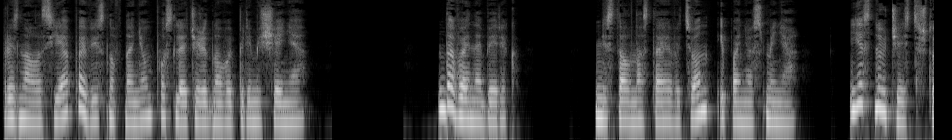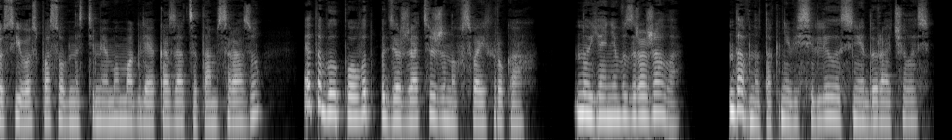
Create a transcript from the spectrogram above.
призналась я, повиснув на нем после очередного перемещения. «Давай на берег». Не стал настаивать он и понес меня. Если учесть, что с его способностями мы могли оказаться там сразу, это был повод подержать жену в своих руках. Но я не возражала. Давно так не веселилась и не дурачилась.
